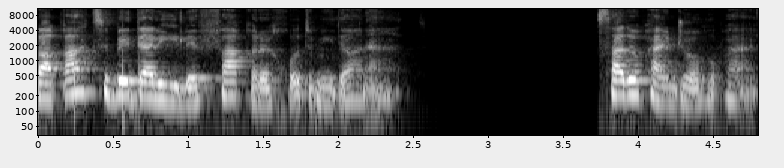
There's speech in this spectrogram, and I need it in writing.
فقط به دلیل فقر خود می‌داند. 155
